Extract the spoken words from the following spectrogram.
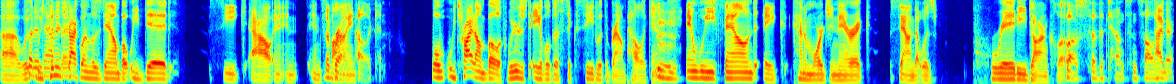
uh, we, we couldn't there. track one of those down, but we did seek out and, and, and the brown pelican. well, we tried on both. We were just able to succeed with the brown pelican, Mhm. and we found a kind of more generic sound that was pretty darn close. Close to the Townsend solitaire.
